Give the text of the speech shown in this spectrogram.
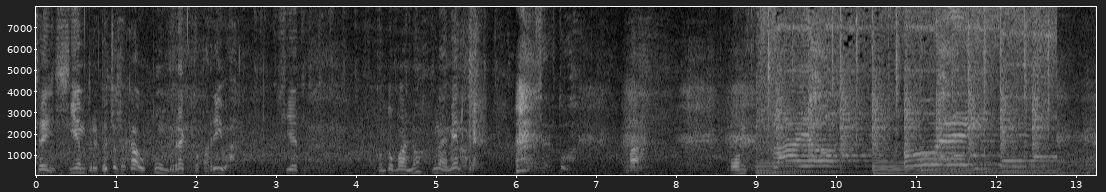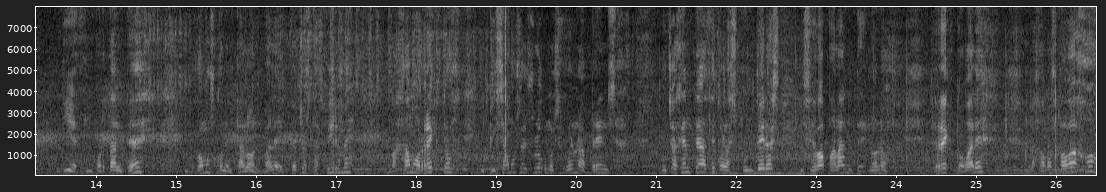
seis, siempre, pecho sacado, pum, recto, para arriba. Siete. ¿Cuánto más, no? Una de menos. Ser tú. Va. Once. 10, importante, ¿eh? Empujamos con el talón, ¿vale? El pecho está firme, bajamos recto y pisamos el suelo como si fuera una prensa. Mucha gente hace con las punteras y se va para adelante. No, no. Recto, ¿vale? bajamos para abajo,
